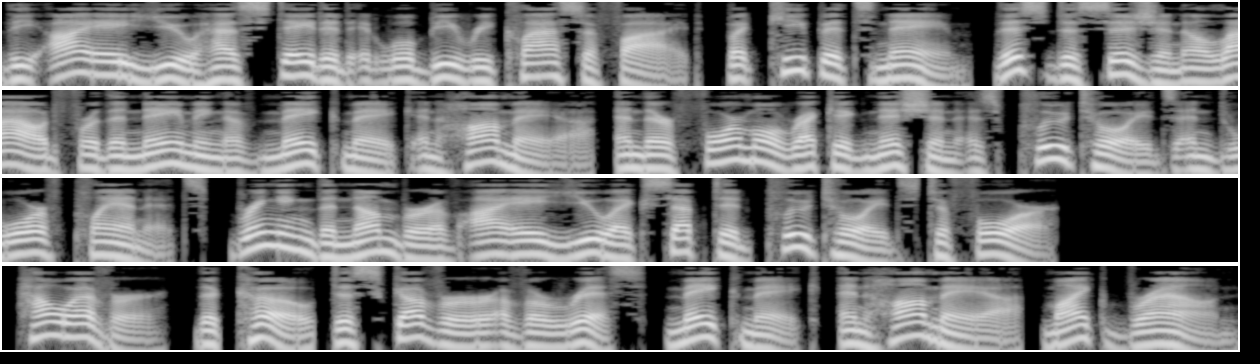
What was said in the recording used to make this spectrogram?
the IAU has stated it will be reclassified, but keep its name. This decision allowed for the naming of Makemake and Haumea, and their formal recognition as Plutoids and dwarf planets, bringing the number of IAU-accepted Plutoids to four. However, the co-discoverer of Eris, Makemake, and Haumea, Mike Brown,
